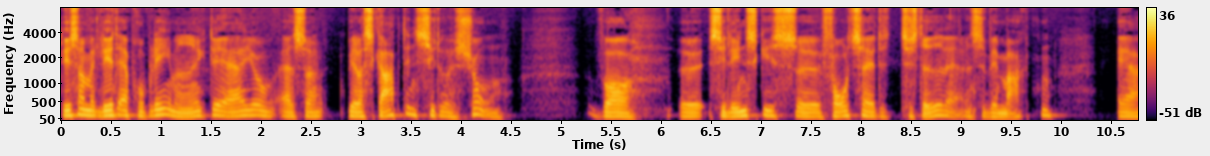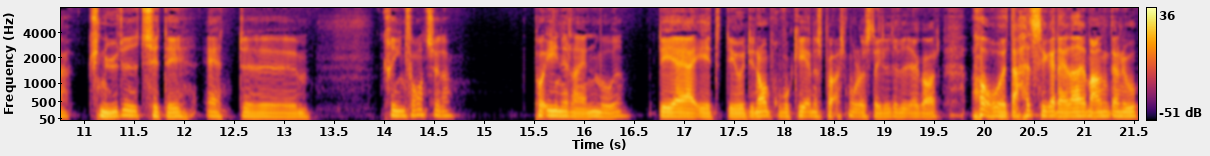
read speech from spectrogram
det, som lidt er problemet, ikke, det er jo, altså, bliver der skabt en situation, hvor øh, Zelenskis øh, fortsatte tilstedeværelse ved magten er knyttet til det, at øh, krigen fortsætter på en eller anden måde. Det er, et, det er jo et enormt provokerende spørgsmål at stille, det ved jeg godt. Og øh, der er sikkert allerede mange, der nu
